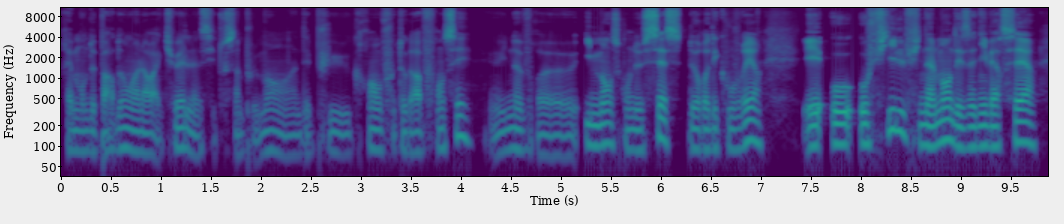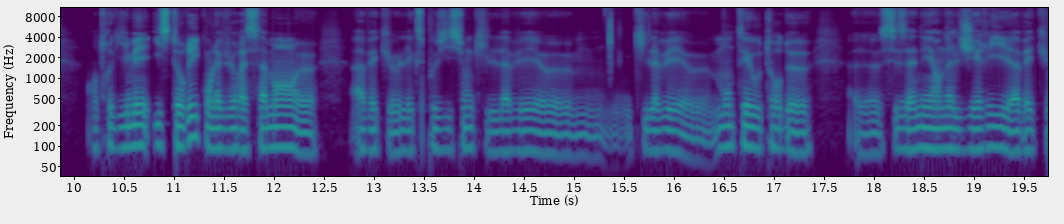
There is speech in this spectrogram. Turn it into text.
Raymond Depardon, à l'heure actuelle, c'est tout simplement un des plus grands photographes français, une œuvre euh, immense qu'on ne cesse de redécouvrir. Et au, fil, finalement, des anniversaires entre guillemets historiques, on l'a vu récemment euh, avec euh, l'exposition qu'il avait, qu'il avait montée autour de ses années en Algérie avec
